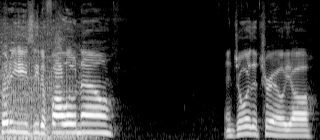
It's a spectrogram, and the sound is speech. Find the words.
Pretty easy to follow now. Enjoy the trail, y'all.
